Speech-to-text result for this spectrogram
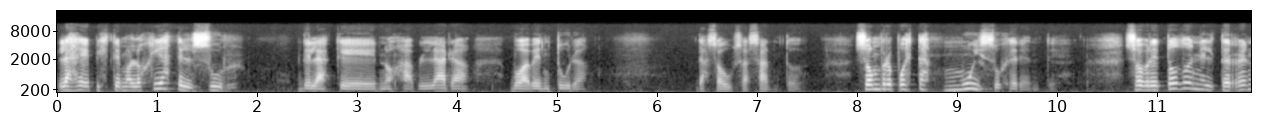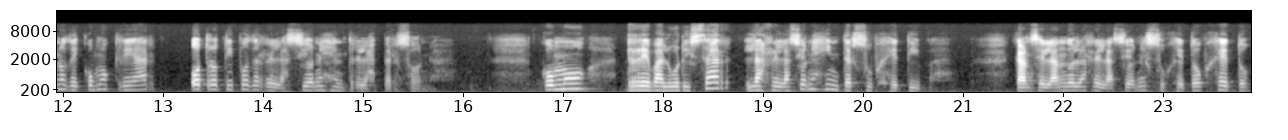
Las epistemologías del sur, de las que nos hablara Boaventura da Sousa Santos, son propuestas muy sugerentes, sobre todo en el terreno de cómo crear otro tipo de relaciones entre las personas, cómo revalorizar las relaciones intersubjetivas, cancelando las relaciones sujeto-objeto,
